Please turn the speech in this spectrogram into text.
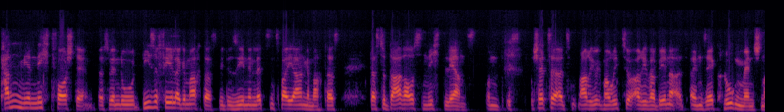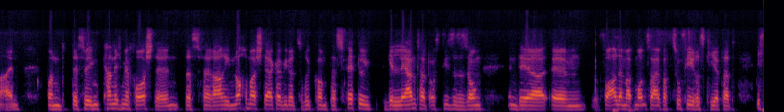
kann mir nicht vorstellen, dass wenn du diese Fehler gemacht hast, wie du sie in den letzten zwei Jahren gemacht hast, dass du daraus nicht lernst. Und ich schätze als Mario, Maurizio Arrivabene als einen sehr klugen Menschen ein. Und deswegen kann ich mir vorstellen, dass Ferrari noch mal stärker wieder zurückkommt, dass Vettel gelernt hat aus dieser Saison, in der ähm, vor allem ab Monza einfach zu viel riskiert hat. Ich,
